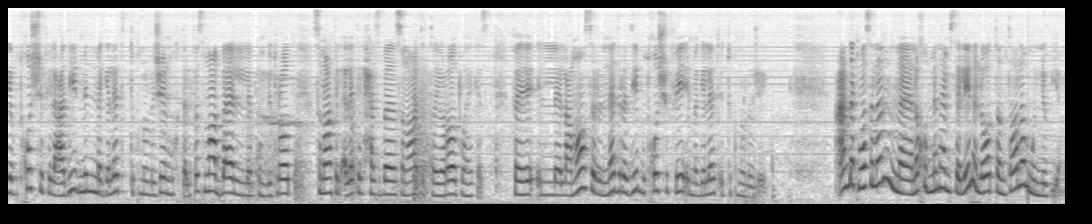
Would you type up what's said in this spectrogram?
هي بتخش في العديد من مجالات التكنولوجيا المختلفة صناعة بقى الكمبيوترات صناعة الآلات الحاسبة صناعة الطيارات وهكذا. فالعناصر النادرة دي بتخش في المجالات التكنولوجية. عندك مثلا ناخد منها مثالين اللي هو التنتالم والنوبيوم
